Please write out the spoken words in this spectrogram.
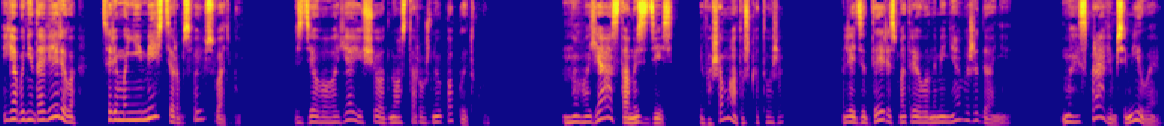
Я бы не доверила церемониймейстерам свою свадьбу. Сделала я еще одну осторожную попытку. Но я останусь здесь, и ваша матушка тоже. Леди Дерри смотрела на меня в ожидании. «Мы справимся, милая.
